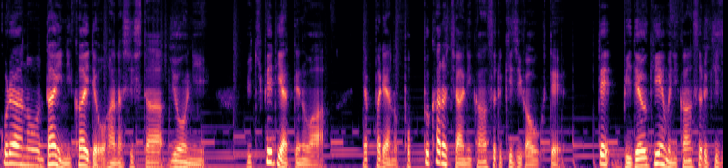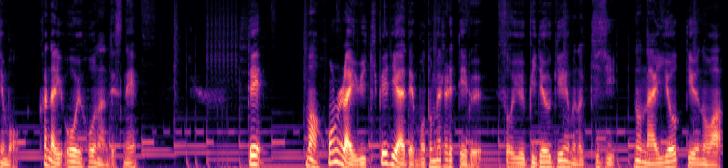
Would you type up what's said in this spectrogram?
これはあの第2回でお話ししたように、Wikipedia っていうのはやっぱりあのポップカルチャーに関する記事が多くて、で、ビデオゲームに関する記事もかなり多い方なんですね。で、まあ本来 Wikipedia で求められているそういうビデオゲームの記事の内容っていうのは、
